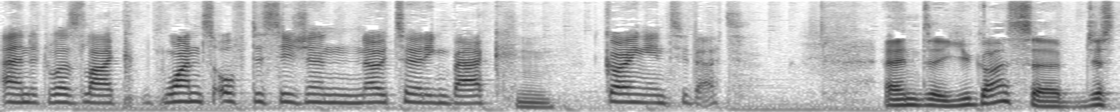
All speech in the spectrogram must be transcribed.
and it was like once off decision, no turning back, going into that. And uh, you guys uh, just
